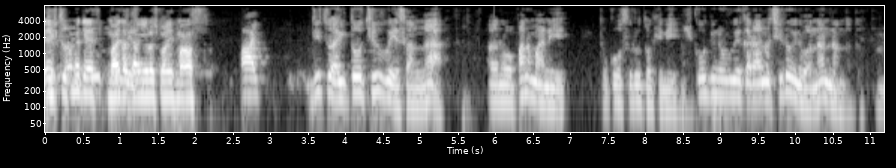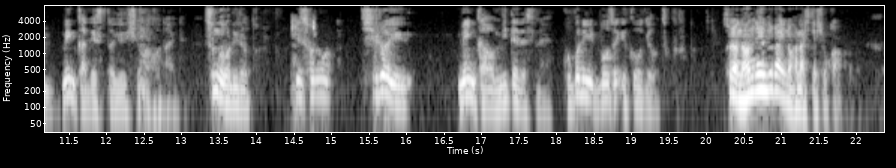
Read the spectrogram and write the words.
えー、二日目です。前田さんよろしくお願いします。はい。実は伊藤忠兵衛さんが、あの、パナマに渡航するときに、飛行機の上からあの白いのは何なんだと。うん綿花ですという秘書が答えて、すぐ降りろと。で、その白い綿花を見てですね、ここに防石工場を作る。それは何年ぐらいの話でしょうか？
